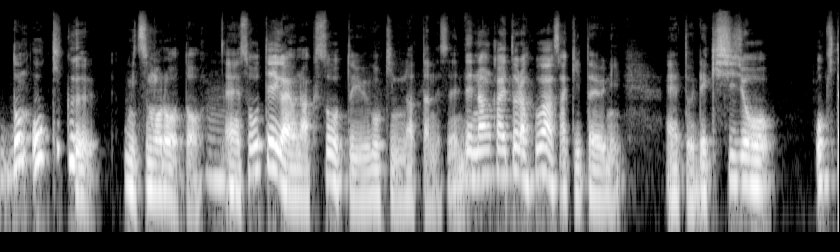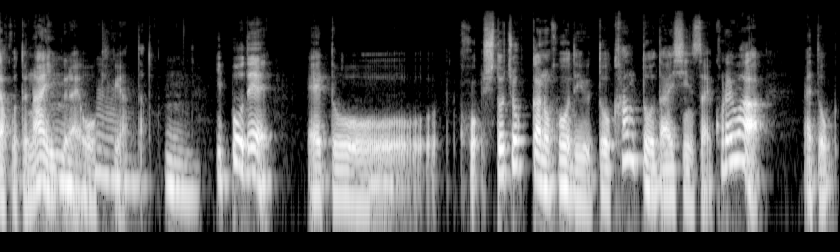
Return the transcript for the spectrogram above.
ど大きく見積もろうと、うん、えー、想定外をなくそうという動きになったんですね。で南海トラフはさっき言ったように、えーと、歴史上起きたことないぐらい大きくやったと。うん。うん、一方で、えーと、首都直下の方で言うと関東大震災。これは、えーと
